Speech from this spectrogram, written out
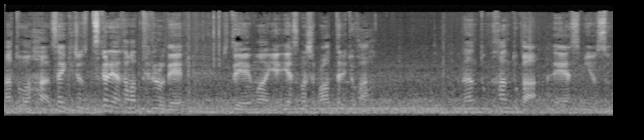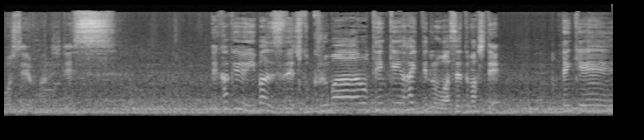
あとは最近ちょっと疲れが溜まってるので、ちょっと、まあ、休ませてもらったりとか、なんとかかんとか、休みを過ごしている感じです。で、かくいう今ですね、ちょっと車の点検入ってるのを忘れてまして、点検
